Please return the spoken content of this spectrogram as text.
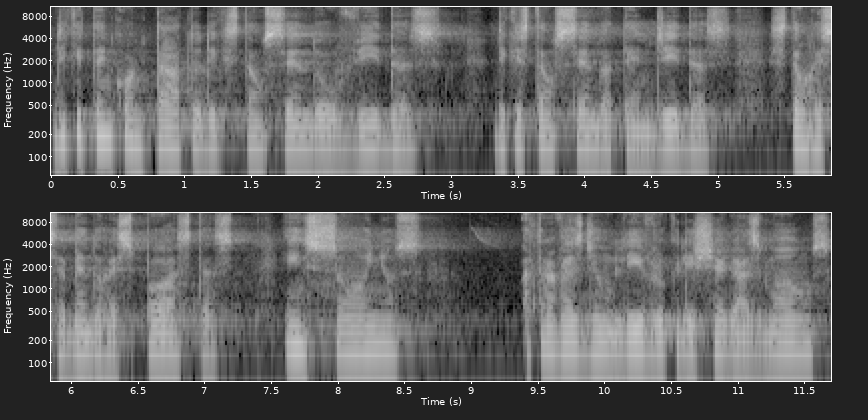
de que tem contato, de que estão sendo ouvidas, de que estão sendo atendidas, estão recebendo respostas em sonhos, através de um livro que lhes chega às mãos,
